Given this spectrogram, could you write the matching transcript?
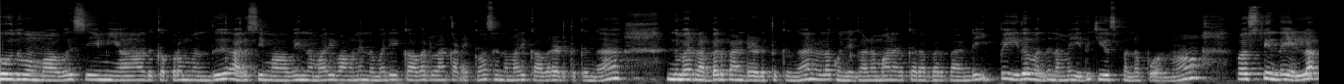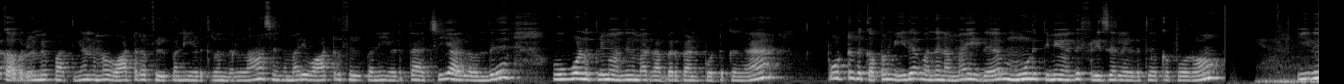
கோதுமை மாவு சேமியா அதுக்கப்புறம் வந்து அரிசி மாவு இந்த மாதிரி வாங்கினா இந்த மாதிரி கவர்லாம் கிடைக்கும். ஸோ இந்த மாதிரி கவர் எடுத்துக்கோங்க. இந்த மாதிரி ரப்பர் பேண்டு எடுத்துக்கோங்க. நல்லா கொஞ்சம் கனமான இருக்க ரப்பர் பேண்டு இப்போ இதை வந்து நம்ம எதுக்கு யூஸ் பண்ண போகிறோம்னா ஃபஸ்ட்டு இந்த எல்லா கவர்லையுமே பார்த்தீங்கன்னா நம்ம வாட்டரை ஃபில் பண்ணி எடுத்துகிட்டு வந்துடலாம் ஸோ இந்த மாதிரி வாட்டர் ஃபில் பண்ணி எடுத்தாச்சு. அதில் வந்து ஒவ்வொன்றுத்துலேயுமே வந்து இந்த மாதிரி ரப்பர் பேண்ட் போட்டுக்கோங்க. போட்டதுக்கப்புறம் இதை வந்து நம்ம இதை மூணுத்தையுமே வந்து ஃப்ரீசரில் எடுத்து வைக்க போகிறோம் இது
